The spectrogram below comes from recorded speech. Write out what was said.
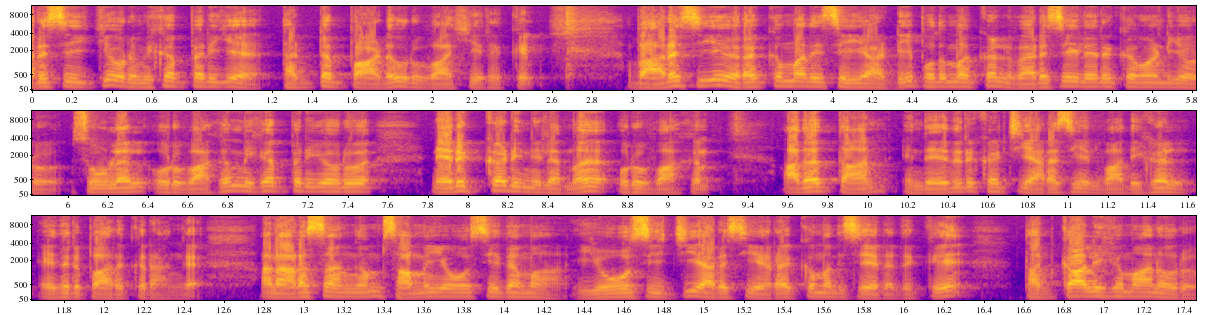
அரிசிக்கு ஒரு மிகப்பெரிய தட்டுப்பாடு உருவாகி இருக்கு. அப்போ அரிசியை இறக்குமதி செய்யாட்டி பொதுமக்கள் வரிசையில் இருக்க வேண்டிய ஒரு சூழல் உருவாகும் மிகப்பெரிய ஒரு நெருக்கடி நிலைமை உருவாகும். அதைத்தான் இந்த எதிர்க்கட்சி அரசியல்வாதிகள் எதிர்பார்க்கிறாங்க. ஆனால் அரசாங்கம் சமயோசிதமாக யோசித்து அரிசி இறக்குமதி செய்கிறதுக்கு தற்காலிகமான ஒரு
